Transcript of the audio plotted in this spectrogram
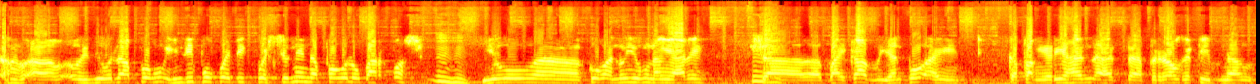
uh, uh, wala pong hindi po pwede questionin ng Pangulong Marcos yung uh, kung ano yung nangyari sa uh, BICAM. Yan po ay kapangyarihan at uh, prerogative ng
